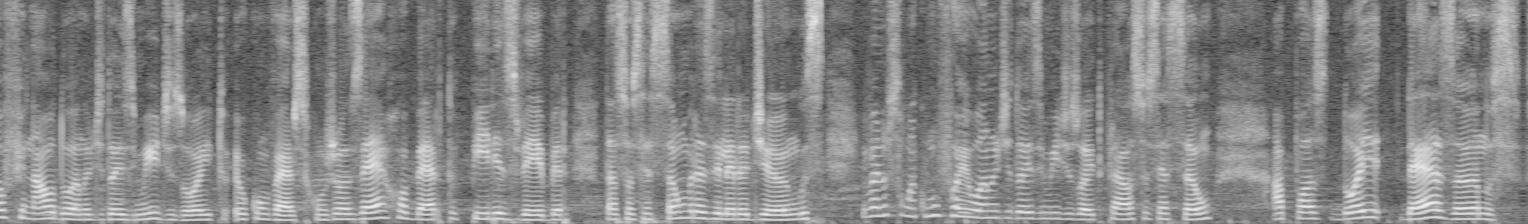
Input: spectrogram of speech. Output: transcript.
ao final do ano de 2018, eu converso com José Roberto Pires Weber, da Associação Brasileira de Angus, e vai nos falar como foi o ano de 2018 para a associação, após dois, 10 anos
